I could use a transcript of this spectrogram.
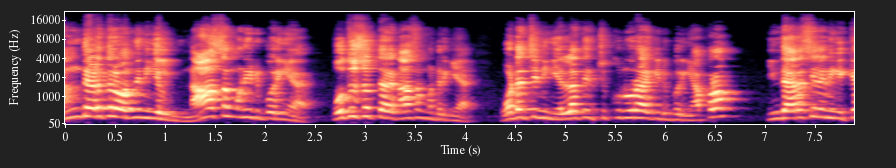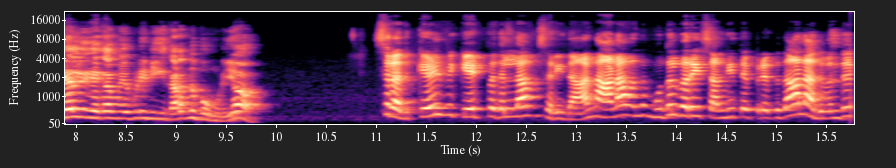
அந்த இடத்துல வந்து நீங்கள் நாசம் பண்ணிட்டு போகிறீங்க பொது சொத்தை நாசம் பண்ணுறீங்க உடச்சி நீங்கள் எல்லாத்தையும் சுக்குநூறு ஆக்கிட்டு போகிறீங்க அப்புறம் இந்த அரசியலை நீங்கள் கேள்வி கேட்காம எப்படி நீங்கள் கடந்து போக முடியும்? சார் அது கேள்வி கேட்பதெல்லாம் சரிதான். ஆனா வந்து முதல்வரை சந்தித்த பிறகுதான் அது வந்து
